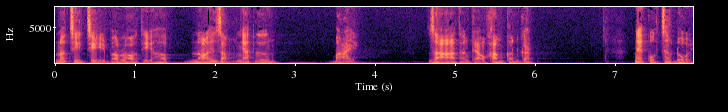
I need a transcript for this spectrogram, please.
Nó chỉ chỉ vào lò thị hợp, Nói giọng nhát gừng. Bài, Ra thằng kẹo khăm cần gật. Nghe cuộc trao đổi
